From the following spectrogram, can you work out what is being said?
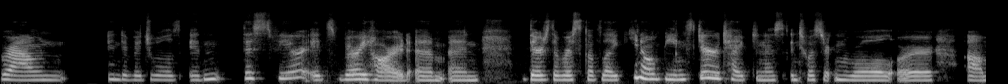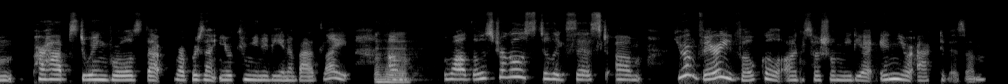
brown individuals in this sphere it's very hard um, and there's the risk of like you know being stereotyped in a, into a certain role or um, perhaps doing roles that represent your community in a bad light mm-hmm. um, while those struggles still exist, um, you're very vocal on social media in your activism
